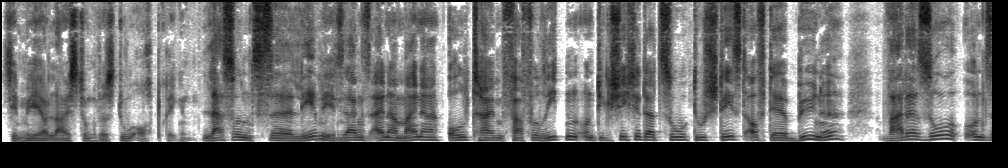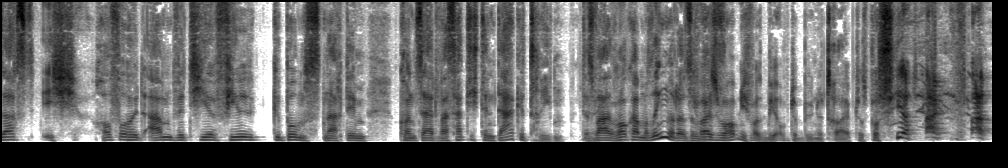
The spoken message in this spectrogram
je mehr Leistung wirst du auch bringen. Lass uns äh, leben. leben. Ich sagen, es ist einer meiner Oldtime-Favoriten und die Geschichte dazu, du stehst auf der Bühne, war das so und sagst, ich hoffe, heute Abend wird hier viel gebumst nach dem Konzert. Was hat dich denn da getrieben? Das war Rock am Ring oder so? Ich weiß überhaupt nicht, was mich auf der Bühne treibt. Das passiert einfach.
